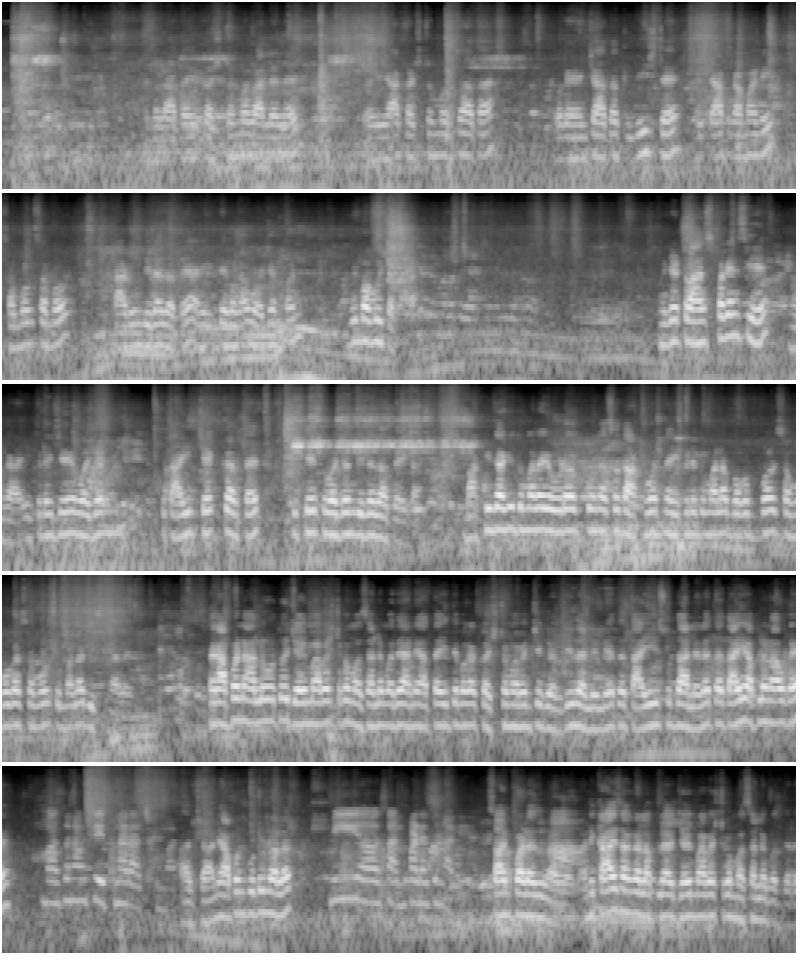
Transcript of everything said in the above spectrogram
बघा आता हे कस्टमर आलेले आहेत. तर या कस्टमरचं आता बघा यांच्या हातात लिस्ट आहे. त्याप्रमाणे समोर समोर काढून दिलं जातं. आहे आणि इथे बघा वजन पण तुम्ही बघू शकता. म्हणजे ट्रान्सपरन्सी आहे. बघा इकडे जे वजन ताई चेक करतायत तिथेच वजन दिलं जातं आहे का? बाकी जागी तुम्हाला एवढं कोण असं दाखवत नाही. इकडे तुम्हाला बरोबर समोरासमोर तुम्हाला दिसणार आहे. तर आपण आलो होतो जय महाराष्ट्र मसाल्यामध्ये आणि आता इथे बघा कस्टमरांची गर्दी झालेली आहे. तर ताईसुद्धा आलेल्या तर ताई आपलं नाव काय? माझं नाव चेतना राजकुमार. अच्छा आणि आपण कुठून आलात? मी अ, सानपाड्यातून आले सानपाड्यातून आलात. आणि काय सांगाल आपल्या जय महाराष्ट्र मसाल्याबद्दल?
